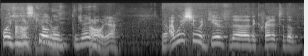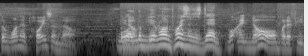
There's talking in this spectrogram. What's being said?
Boy, he found just killed the, the dragon. Oh yeah. Yep. I wish it would give the the credit to the the one that poisoned though. You well, know? the, one poison is dead. Well, I know, but if he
